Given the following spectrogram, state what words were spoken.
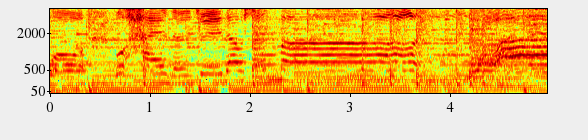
我，我还能追到什么？我爱，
